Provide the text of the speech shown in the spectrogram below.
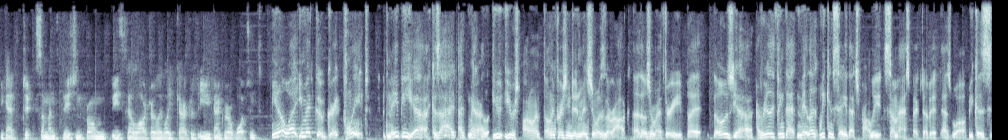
you kind of took some inspiration from these kind of larger like life characters that you kind of grew up watching? You know what? You make a great point. Maybe, yeah. Because I, I, man, I, you, you were spot on. The only person you didn't mention was The Rock. Uh, those are my three. But those, yeah, I really think that we can say that's probably some aspect of it as well. Because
